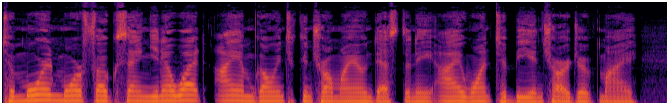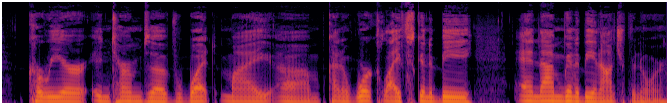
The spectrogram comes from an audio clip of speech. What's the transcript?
to more and more folks saying, you know what, I am going to control my own destiny. I want to be in charge of my career in terms of what my um, kind of work life is going to be, and I'm going to be an entrepreneur.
